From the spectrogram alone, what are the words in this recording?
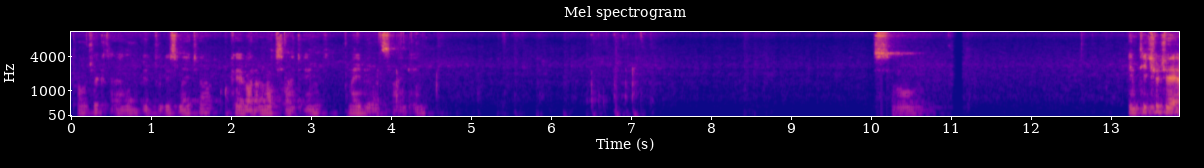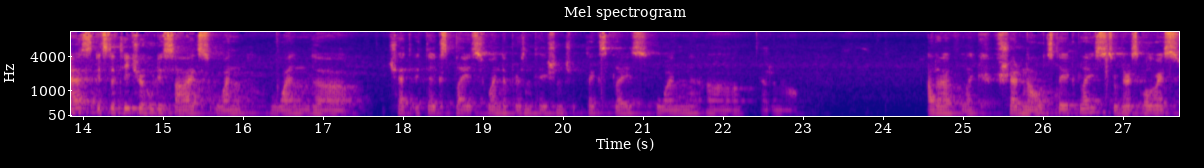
Project. I will get to this later. Okay, but I'm not signed in. Maybe let's sign in. So in Teacher.js, it's the teacher who decides when when the chat it takes place, when the presentation takes place, when uh, I don't know other like shared notes take place. So there's always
